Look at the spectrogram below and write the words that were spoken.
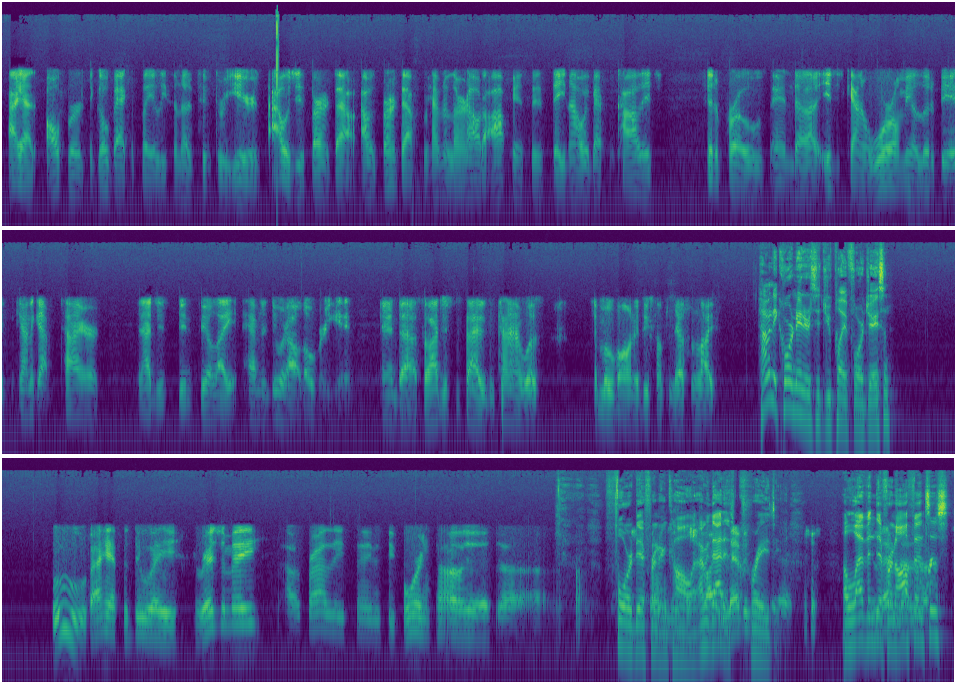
I got offered to go back and play at least another two, three years. I was just burnt out. I was burnt out from having to learn all the offenses, dating all the way back from college to the pros, and uh, it just kind of wore on me a little bit. Kind of got tired, and I just didn't feel like having to do it all over again. And uh, so I just decided the time was to move on and do something else in life. How many coordinators did you play for, Jason? Ooh, if I had to do a resume, I would probably say this before in college. Uh, Four different in college. I mean, that is 11, crazy. Yeah, 11 different 11, offenses?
